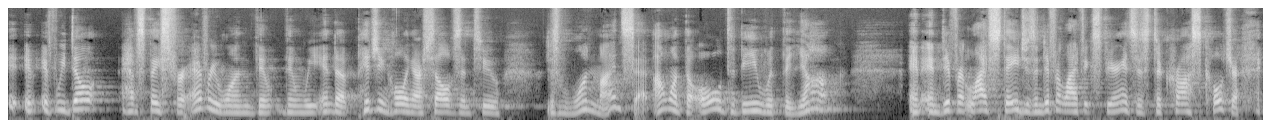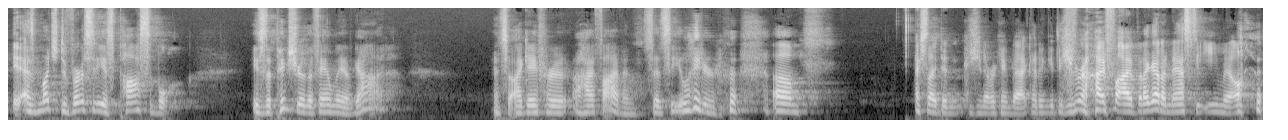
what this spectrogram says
if, we don't have space for everyone, then, then we end up pigeonholing ourselves into just one mindset. I want the old to be with the young and, and different life stages and different life experiences to cross culture. As much diversity as possible is the picture of the family of God. And so I gave her a high five and said, See you later. um, actually, I didn't because she never came back. I didn't get to give her a high five, but I got a nasty email.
